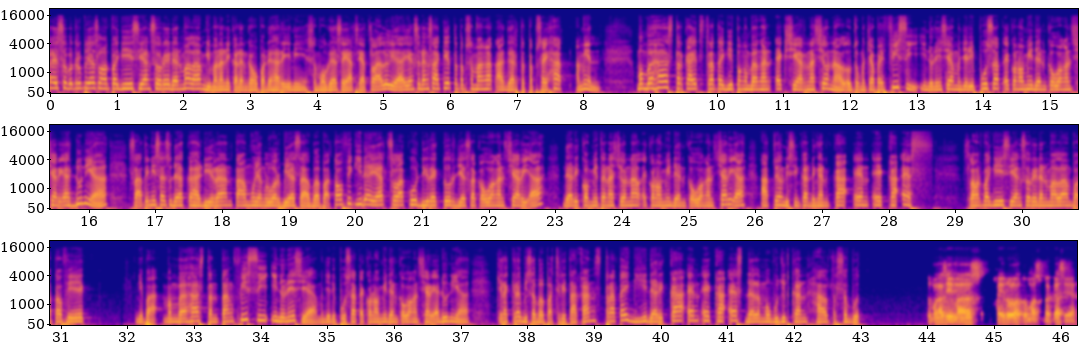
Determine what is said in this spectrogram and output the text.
Hai Sobat Rupiah, selamat pagi, siang, sore, dan malam. Gimana nih keadaan kamu pada hari ini? Semoga sehat-sehat selalu ya. Yang sedang sakit tetap semangat agar tetap sehat, amin. Membahas terkait strategi pengembangan XR nasional untuk mencapai visi Indonesia menjadi pusat ekonomi dan keuangan syariah dunia. Saat ini saya sudah kehadiran tamu yang luar biasa Bapak Taufik Hidayat selaku Direktur Jasa Keuangan Syariah Dari Komite Nasional Ekonomi dan Keuangan Syariah Atau yang disingkat dengan KNEKS Selamat pagi, siang, sore, dan malam Pak Taufik. Ini Pak, membahas tentang visi Indonesia menjadi pusat ekonomi dan keuangan syariah dunia. Kira-kira bisa Bapak ceritakan strategi dari KNEKS dalam mewujudkan hal tersebut? Terima kasih Mas Khairul atau Mas Bagas ya.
